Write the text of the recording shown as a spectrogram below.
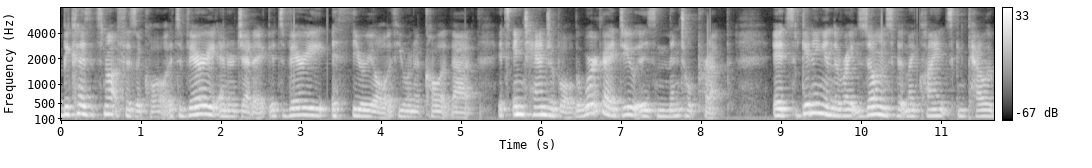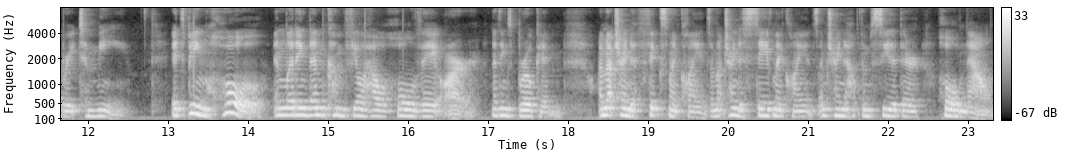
because it's not physical, it's very energetic, it's very ethereal, if you want to call it that. It's intangible. The work I do is mental prep. It's getting in the right zone so that my clients can calibrate to me. It's being whole and letting them come feel how whole they are. Nothing's broken. I'm not trying to fix my clients. I'm not trying to save my clients. I'm trying to help them see that they're whole now,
